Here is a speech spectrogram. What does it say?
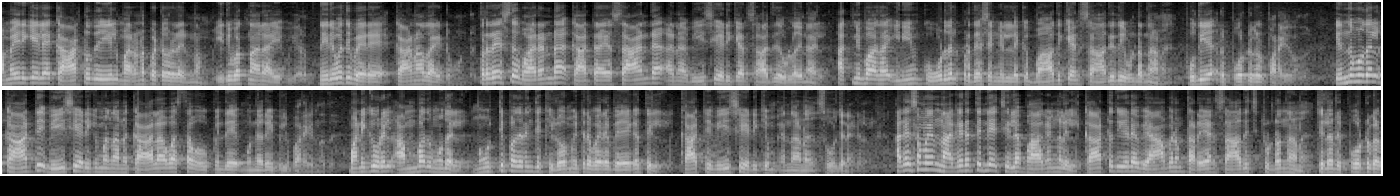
അമേരിക്കയിലെ കാട്ടുതീയിൽ മരണപ്പെട്ടവരുടെ എണ്ണം ഇരുപത്തിനാലായി ഉയർന്നു. നിരവധി പേരെ കാണാതായിട്ടുമുണ്ട്. പ്രദേശത്ത് വരണ്ട കാറ്റായ സാന്റ അന വീശിയടിക്കാൻ സാധ്യത ഉള്ളതിനാൽ അഗ്നിബാധ ഇനിയും കൂടുതൽ പ്രദേശങ്ങളിലേക്ക് ബാധിക്കാൻ സാധ്യതയുണ്ടെന്നാണ് പുതിയ റിപ്പോർട്ടുകൾ പറയുന്നത്. ഇന്നു മുതൽ കാറ്റ് വീശിയടിക്കുമെന്നാണ് കാലാവസ്ഥാ വകുപ്പിന്റെ മുന്നറിയിപ്പിൽ പറയുന്നത്. മണിക്കൂറിൽ അമ്പത് മുതൽ നൂറ്റി പതിനഞ്ച് കിലോമീറ്റർ വരെ വേഗത്തിൽ കാറ്റ് വീശിയടിക്കും എന്നാണ് സൂചനകൾ. അതേസമയം നഗരത്തിന്റെ ചില ഭാഗങ്ങളിൽ കാട്ടുതീയുടെ വ്യാപനം തടയാൻ സാധിച്ചിട്ടുണ്ടെന്നാണ് ചില റിപ്പോർട്ടുകൾ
